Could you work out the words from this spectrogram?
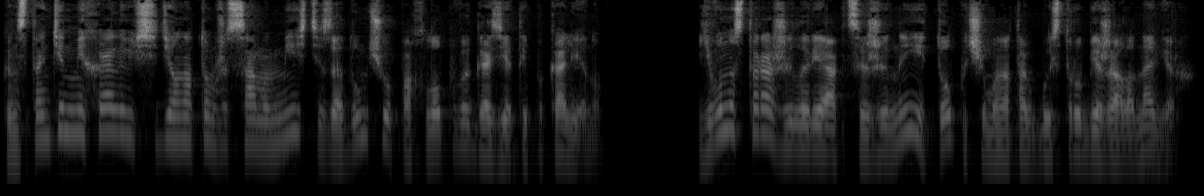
Константин Михайлович сидел на том же самом месте, задумчиво похлопывая газетой по колену. Его насторожила реакция жены и то, почему она так быстро убежала наверх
